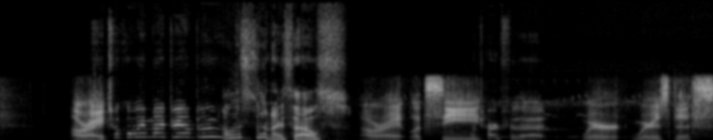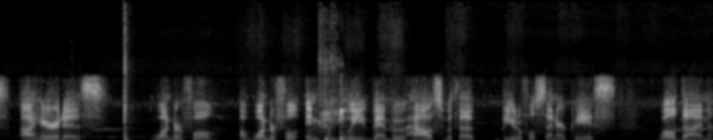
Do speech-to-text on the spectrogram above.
all I, He took away my bamboo. Oh, this is a nice house. all right. Let's see. much hard for that? Where where is this? Ah, here it is. Wonderful. A wonderful incomplete bamboo house with a beautiful centerpiece. Well done.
